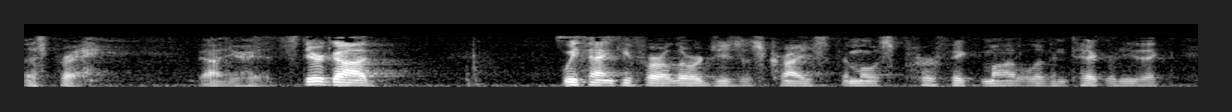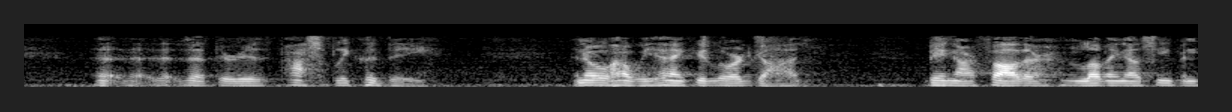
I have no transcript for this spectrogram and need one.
Let's pray. Bow your heads. Dear God, we thank you for our Lord Jesus Christ, the most perfect model of integrity that, that, that there is, possibly could be. And oh, how we thank you, Lord God, being our Father and loving us even,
